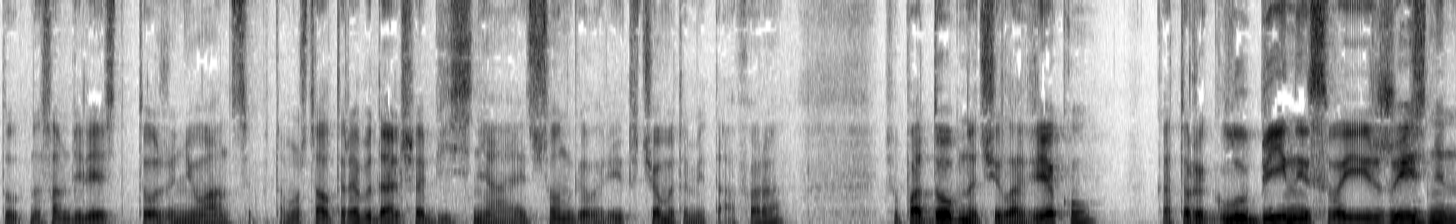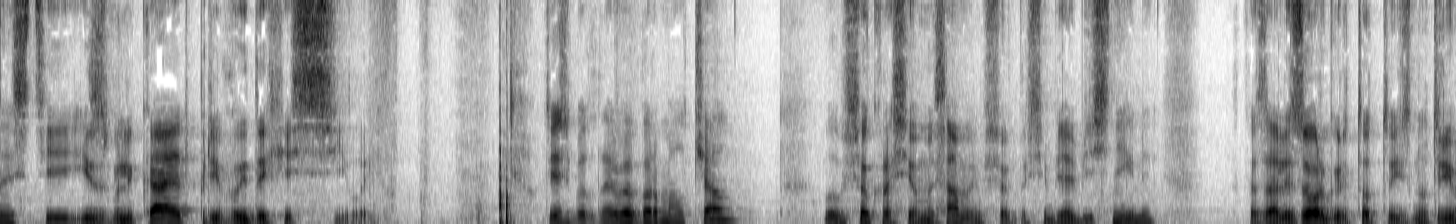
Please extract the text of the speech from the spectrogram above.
тут на самом деле есть тоже нюансы, потому что Алтеребе дальше объясняет, что он говорит, в чем эта метафора, что подобно человеку, который глубины своей жизненности извлекает при выдохе силой. Вот если бы Алтеребе молчал, было бы все красиво. Мы сами все по себе объяснили. Сказали, Зор, говорит, тот, кто изнутри,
